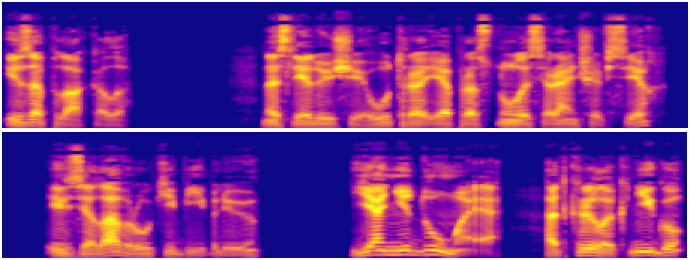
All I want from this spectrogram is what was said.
и заплакала. На следующее утро я проснулась раньше всех и взяла в руки Библию. Я, не думая, открыла книгу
